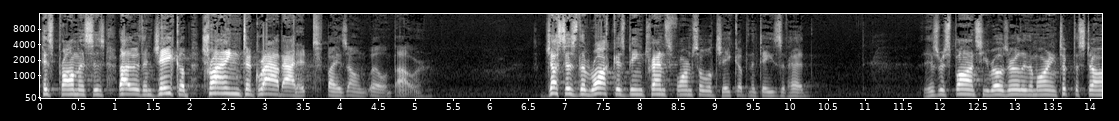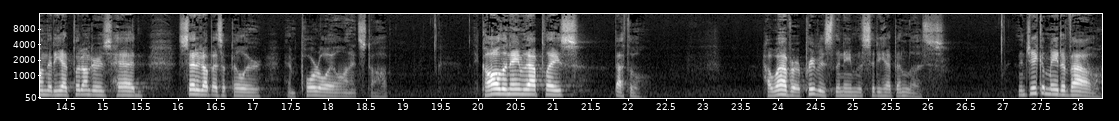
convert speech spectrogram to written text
his promises rather than Jacob trying to grab at it by his own will and power. Just as the rock is being transformed, so will Jacob in the days ahead. His response, he rose early in the morning, took the stone that he had put under his head, set it up as a pillar, and poured oil on its top. He called the name of that place Bethel. However, previously the name of the city had been Luz. Then Jacob made a vow,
